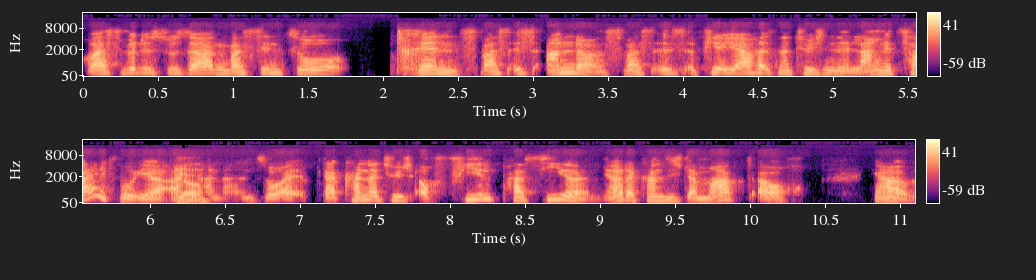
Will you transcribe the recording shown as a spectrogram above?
was würdest du sagen, was sind so Trends? Was ist anders? Was ist, vier Jahre ist natürlich eine lange Zeit, wo ihr an, ja. an, an so, da kann natürlich auch viel passieren. Ja, da kann sich der Markt auch, ja,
